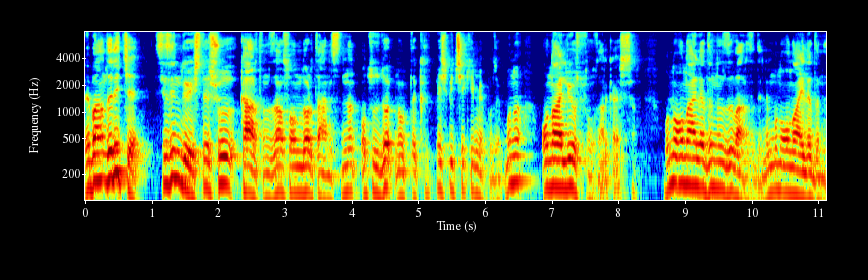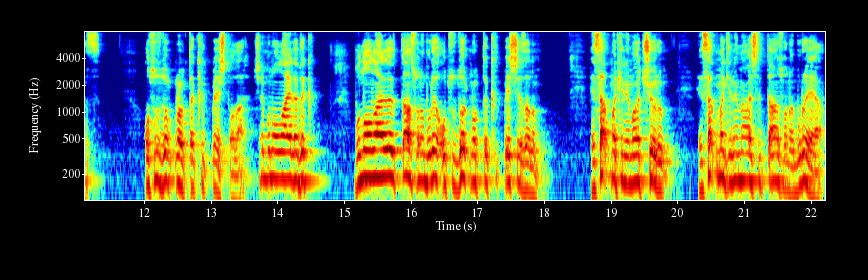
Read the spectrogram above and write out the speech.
ve bana dedi ki sizin diyor işte şu kartınızdan son 4 tanesinden 34.45 bir çekim yapılacak. Bunu onaylıyorsunuz arkadaşlar. Bunu onayladığınızı varsa edelim. Bunu onayladınız. 34.45 dolar. Şimdi bunu onayladık. Bunu onayladıktan sonra buraya 34.45 yazalım. Hesap makinemi açıyorum. Hesap makinemi açtıktan sonra buraya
